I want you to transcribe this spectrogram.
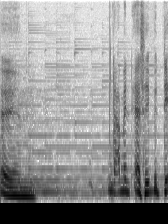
Øhm Nej, men altså, det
